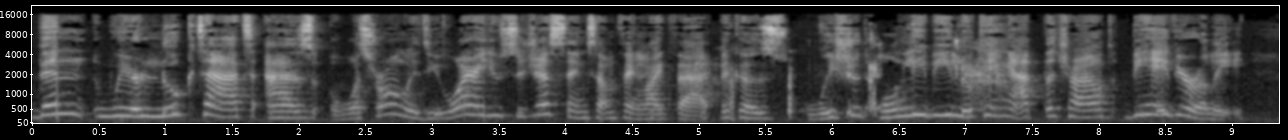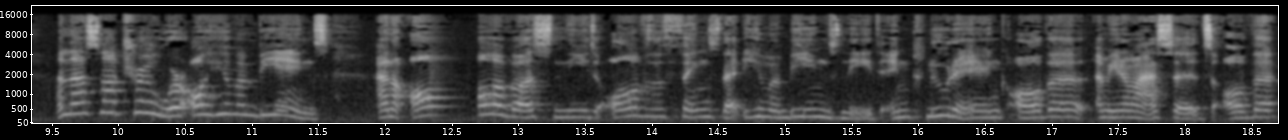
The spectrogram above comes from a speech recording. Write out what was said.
Then we're looked at as what's wrong with you? Why are you suggesting something like that? Because we should only be looking at the child behaviorally. And that's not true. We're all human beings. And all, all of us need all of the things that human beings need including all the amino acids all the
